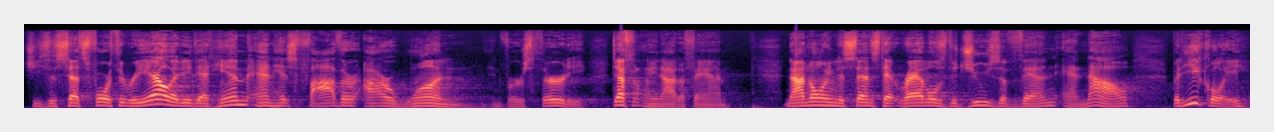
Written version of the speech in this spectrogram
Jesus sets forth the reality that him and his Father are one in verse 30. Definitely not a fan. Not only in the sense that rattles the Jews of then and now, but equally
